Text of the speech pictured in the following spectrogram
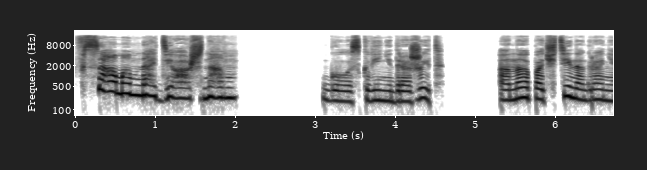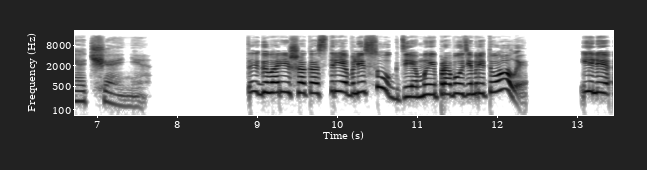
«В самом надежном. Голос Квинни дрожит, она почти на грани отчаяния. «Ты говоришь о костре в лесу, где мы проводим ритуалы? Или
